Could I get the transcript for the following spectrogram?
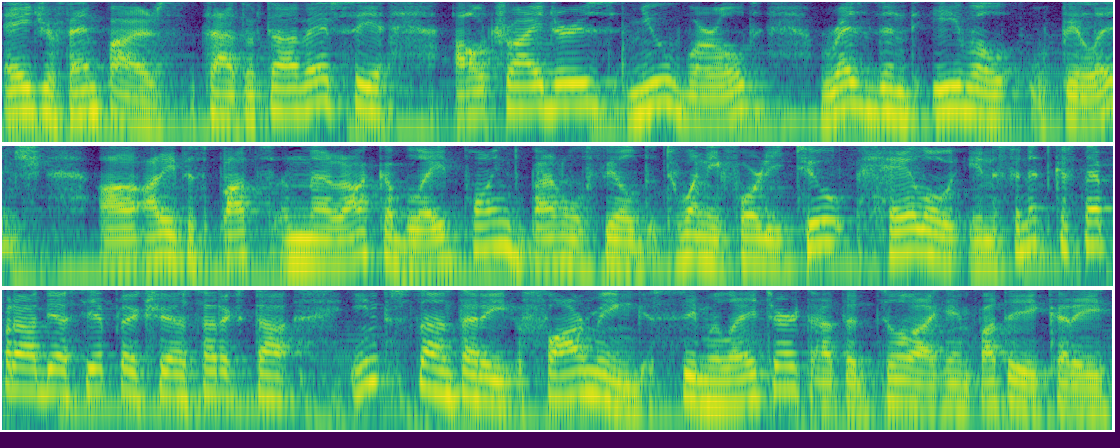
Age of Empires 4. versija, Outriders, New World, Resident Evil Village, arī tas pats Naraka Blade Point, Battlefield 2042, Halo Infinite, kas neparādījās iepriekšējā sarakstā. Interesanti arī Farming Simulator, tātad cilvēkiem patīk patīk arī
